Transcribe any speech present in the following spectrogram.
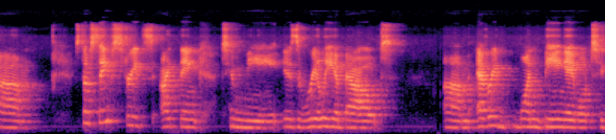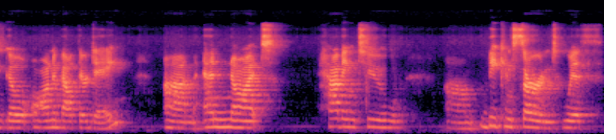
Um, so safe streets, I think, to me, is really about um, everyone being able to go on about their day um, and not having to um, be concerned with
